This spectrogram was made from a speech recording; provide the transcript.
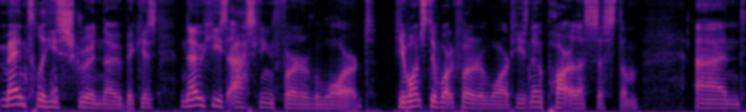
mentally he's screwed now because now he's asking for a reward. He wants to work for a reward. He's now part of this system, and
